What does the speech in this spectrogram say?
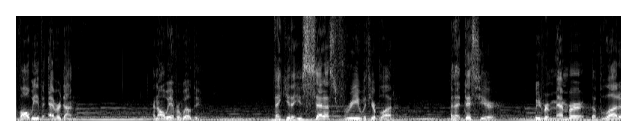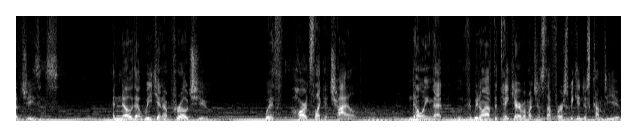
of all we have ever done and all we ever will do. Thank you that you set us free with your blood, and that this year we remember the blood of Jesus and know that we can approach you with hearts like a child, knowing that we don't have to take care of a bunch of stuff first. We can just come to you,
